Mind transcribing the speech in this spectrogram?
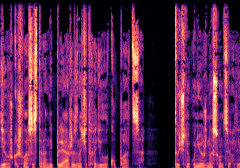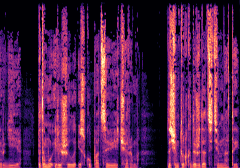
Девушка шла со стороны пляжа, значит, ходила купаться. Точно, у нее же на солнце аллергия — потому и решила искупаться вечером. Зачем только дожидаться темноты?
